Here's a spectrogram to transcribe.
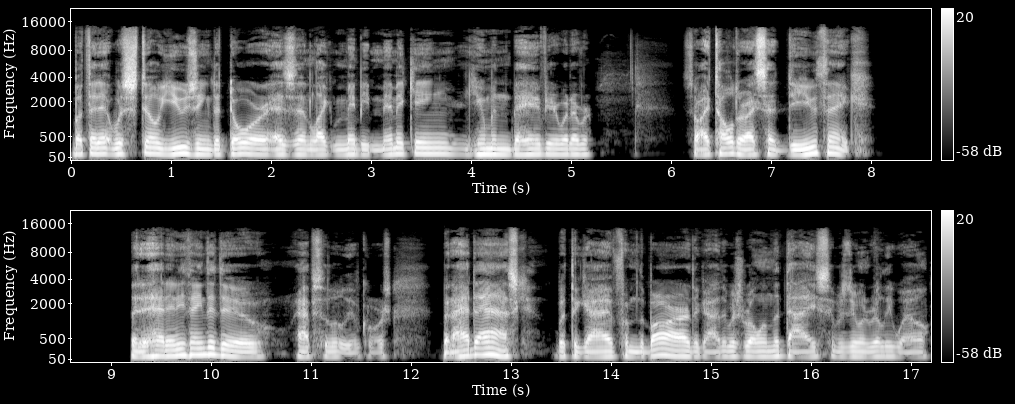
but that it was still using the door as in like maybe mimicking human behavior, whatever. So I told her, I said, Do you think that it had anything to do? Absolutely, of course. But I had to ask with the guy from the bar, the guy that was rolling the dice, it was doing really well.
